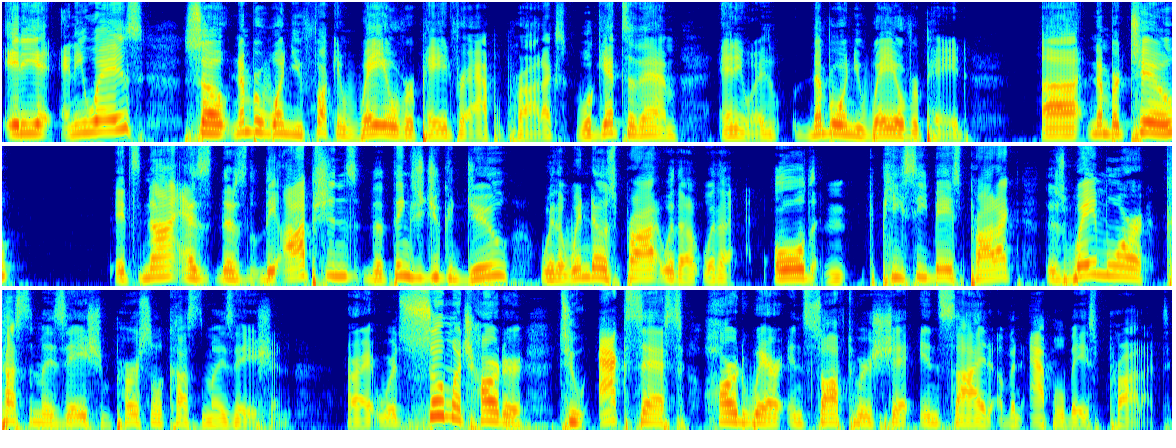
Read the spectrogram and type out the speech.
idiot, anyways. So, number one, you fucking way overpaid for Apple products. We'll get to them. anyway. number one, you way overpaid. Uh, number two, it's not as there's the options, the things that you can do with a Windows product, with a with a old PC based product. There's way more customization, personal customization. All right, where it's so much harder to access hardware and software shit inside of an Apple based product.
